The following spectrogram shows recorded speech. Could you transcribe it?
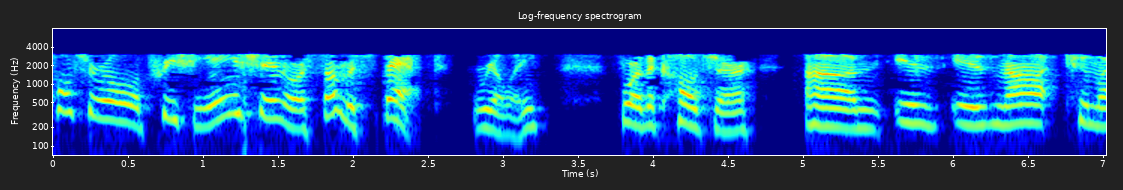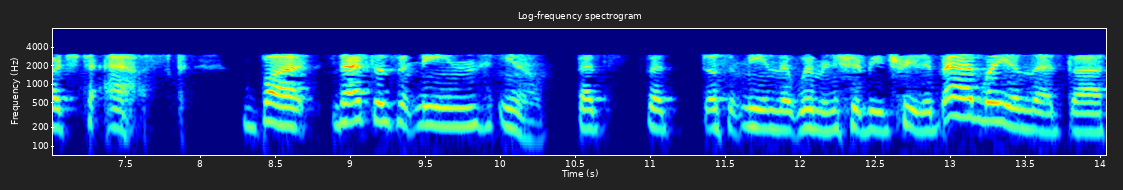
cultural appreciation or some respect, really, for the culture, um, is, is not too much to ask. But that doesn't mean, you know, that's, that doesn't mean that women should be treated badly and that, uh,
